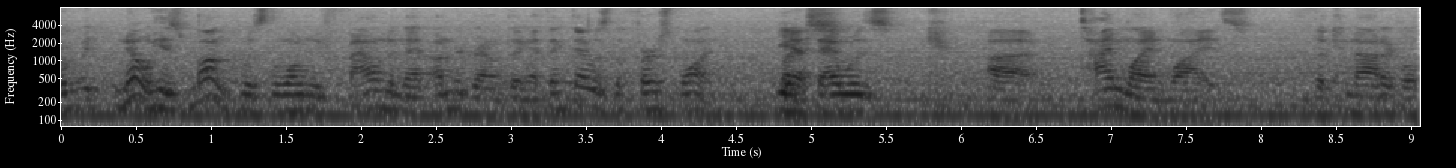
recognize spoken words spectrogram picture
Or we, no, his monk was the one we found in that underground thing. I think that was the first one. Like, Yes. that was uh, timeline wise the canonical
